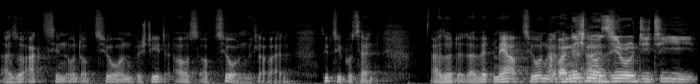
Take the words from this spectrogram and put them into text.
also Aktien und Optionen, besteht aus Optionen mittlerweile. 70 Prozent. Also da, da, wird mehr Optionen. Aber nicht nur Zero DTE.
